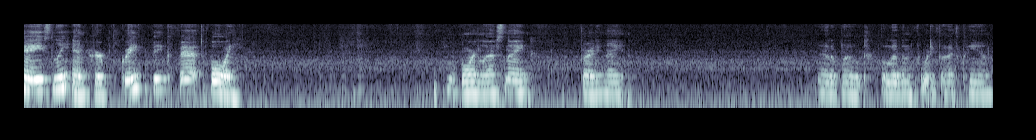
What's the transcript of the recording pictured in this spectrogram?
Paisley and her great big fat boy. Were born last night, Friday night, at about 11:45 p.m.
